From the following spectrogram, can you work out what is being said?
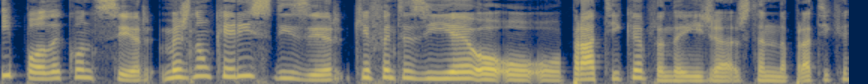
E pode acontecer, mas não quer isso dizer que a fantasia ou, ou- ou a prática, portanto, aí já estando na prática,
